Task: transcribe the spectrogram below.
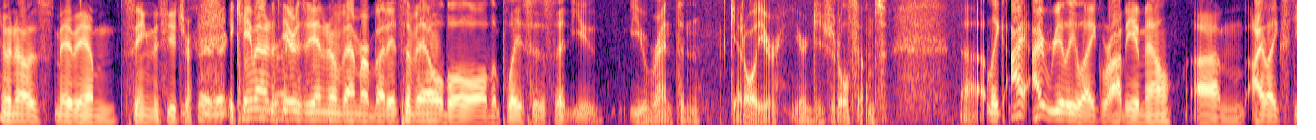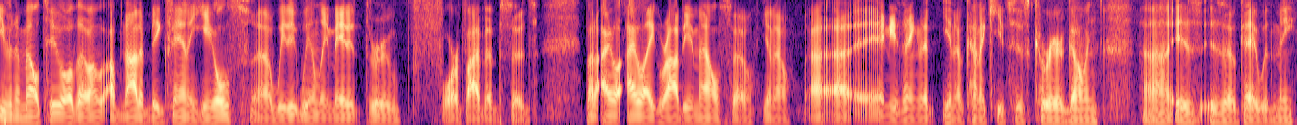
who knows? Maybe I'm seeing the future. It came out in could theaters at the end of November, but it's available all the places that you you rent and get all your your digital films. Uh, like I, I really like Robbie Amell. Um, I like Stephen Amell too, although I'm, not a big fan of Heels. Uh, we we only made it through four or five episodes, but I, I like Robbie Amell. So you know, uh, uh, anything that you know kind of keeps his career going uh, is is okay with me.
